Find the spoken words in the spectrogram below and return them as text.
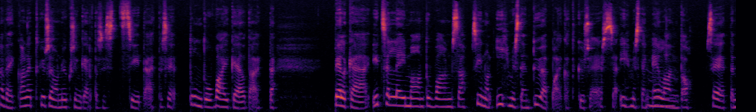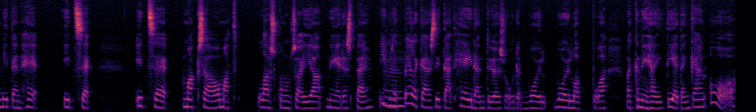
Mä veikkaan, että kyse on yksinkertaisesti siitä, että se tuntuu vaikealta, että pelkää itseleimaantuvansa. Siinä on ihmisten työpaikat kyseessä, ihmisten mm. elanto, se, että miten he itse, itse maksaa omat laskunsa ja niin edespäin. Ihmiset mm. pelkää sitä, että heidän työsuhde voi, voi loppua, vaikka niinhän ei tietenkään ole.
